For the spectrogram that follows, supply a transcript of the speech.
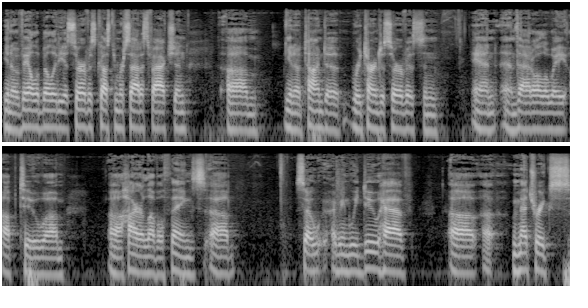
you know, availability of service, customer satisfaction, um, you know, time to return to service, and, and, and that all the way up to um, uh, higher level things. Uh, so, I mean, we do have uh, uh, metrics.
